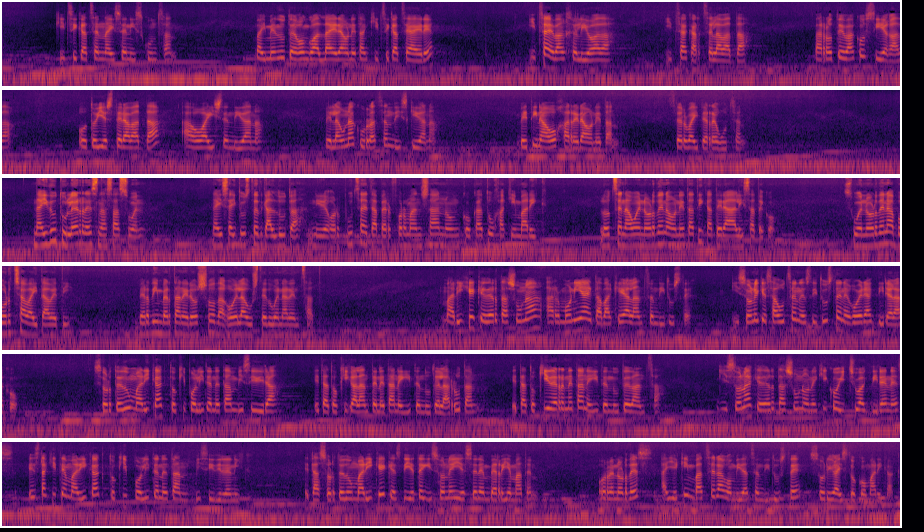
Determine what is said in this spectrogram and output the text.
kitzikatzen naizen hizkuntzan baimen dute egongo aldaera honetan kitzikatzea ere? Hitza evangelioa da. Hitza kartzela bat da. Barrote bako ziega da. Otoi estera bat da, ahoa izten didana. Belaunak urratzen dizkidana. Beti nago jarrera honetan. Zerbait erregutzen. Nahi dut ulerrez nazazuen, nahi zaituztet galduta, nire gorputza eta performantza non kokatu jakin barik. Lotzen hauen ordena honetatik atera alizateko. Zuen ordena bortxa baita beti. Berdin bertan eroso dagoela uste duenarentzat. Marikek edertasuna, harmonia eta bakea lantzen dituzte. Gizonek ezagutzen ez dituzten egoerak direlako. Sortedun marikak toki politenetan bizi dira, eta toki galantenetan egiten dute larrutan, eta toki derrenetan egiten dute dantza. Gizonak edertasun honekiko itxuak direnez, ez dakite marikak toki politenetan bizi direnik. Eta sorte duen marikek ez diete gizonei ezeren berri ematen. Horren ordez, haiekin batzera gonbidatzen dituzte zori gaiztoko marikak.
